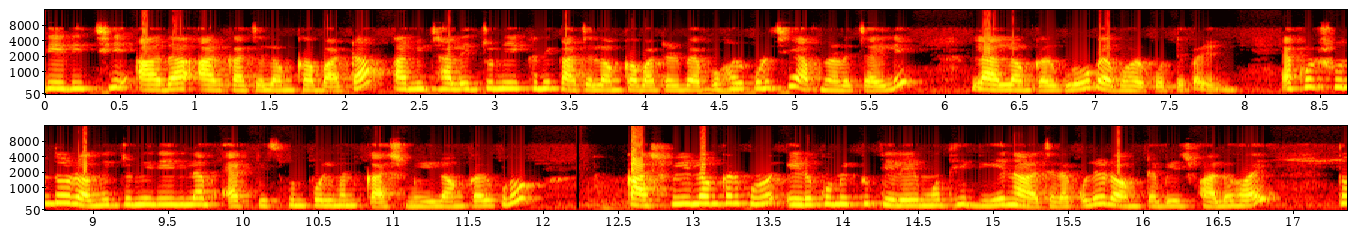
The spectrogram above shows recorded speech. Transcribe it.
দিয়ে দিচ্ছি আদা আর কাঁচা লঙ্কা বাটা। আমি ঝালের জন্য এখানে কাঁচা লঙ্কা বাটার ব্যবহার করেছি, আপনারা চাইলে লাল লঙ্কার গুঁড়োও ব্যবহার করতে পারেন। এখন সুন্দর রঙের জন্য দিয়ে দিলাম এক স্পুন পরিমাণ কাশ্মীরি লঙ্কার গুঁড়ো। কাশ্মীরি লঙ্কার গুঁড়ো এরকম একটু তেলের মধ্যে দিয়ে নাড়াচাড়া করলে রঙটা বেশ ভালো হয়। তো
